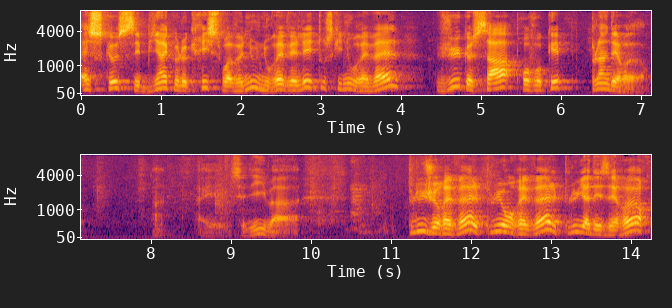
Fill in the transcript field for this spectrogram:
est-ce que c'est bien que le Christ soit venu nous révéler tout ce qu'il nous révèle, vu que ça a provoqué plein d'erreurs? Hein? Il s'est dit bah, plus je révèle, plus on révèle, plus il y a des erreurs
